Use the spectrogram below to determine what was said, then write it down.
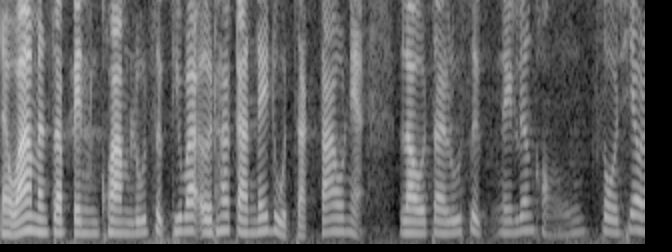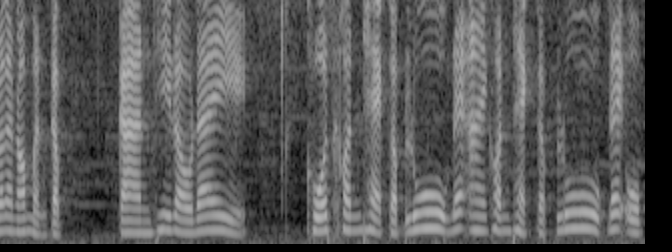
แต่ว่ามันจะเป็นความรู้สึกที่ว่าเออถ้าการได้ดูดจากเต้าเนี่ย เราจะรู้สึกในเรื่องของโซเชียลแล้วกันเนาะเหมือนกับ การที่เราได้ close contact กับลูก ได้ eye contact กับลูก ได้โอบ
